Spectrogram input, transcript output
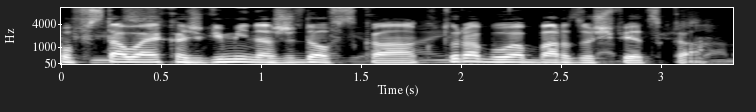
powstała jakaś gmina żydowska, która była bardzo świecka.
